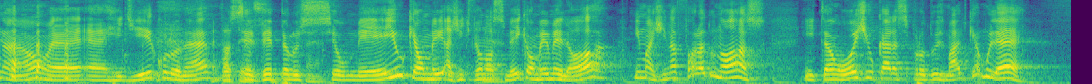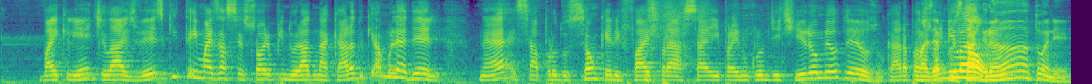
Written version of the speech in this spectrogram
Não, é, é, ridículo, né? É Você vê pelo é. seu meio, que é o meio. A gente vê o nosso é. meio, que é o meio melhor. Imagina fora do nosso. Então, hoje o cara se produz mais do que a mulher. Vai cliente lá, às vezes, que tem mais acessório pendurado na cara do que a mulher dele né? Essa produção que ele faz para sair para ir num clube de tiro, meu Deus, o cara passou Mas é em pro Instagram, Tony.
